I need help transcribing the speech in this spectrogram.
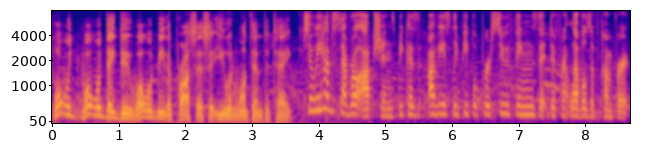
What would what would they do? What would be the process that you would want them to take? So we have several options because obviously people pursue things at different levels of comfort.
